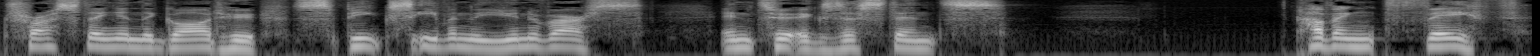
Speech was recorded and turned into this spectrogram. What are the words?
Trusting in the God who speaks even the universe into existence. Having faith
